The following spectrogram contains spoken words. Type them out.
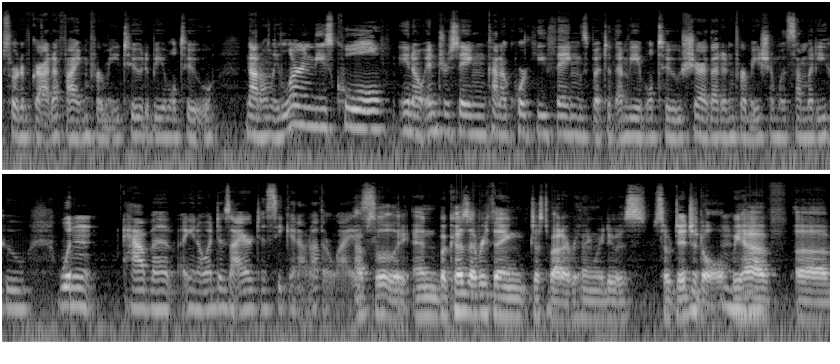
sort of gratifying for me too to be able to not only learn these cool, you know, interesting kind of quirky things, but to then be able to share that information with somebody who wouldn't have a you know a desire to seek it out otherwise. Absolutely, and because everything, just about everything we do is so digital, mm-hmm. we have a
